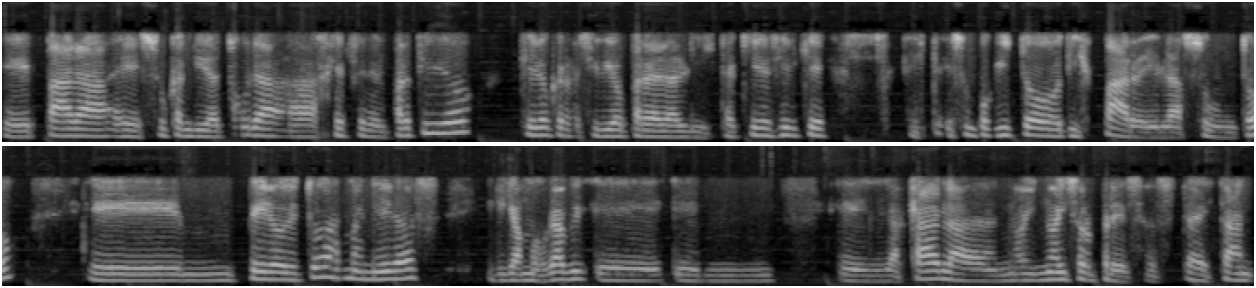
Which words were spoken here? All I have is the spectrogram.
eh, para eh, su candidatura a jefe del partido que lo que recibió para la lista. Quiere decir que este, es un poquito dispar el asunto, eh, pero de todas maneras, digamos, Gaby, acá no, hay, no hay sorpresas, están,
